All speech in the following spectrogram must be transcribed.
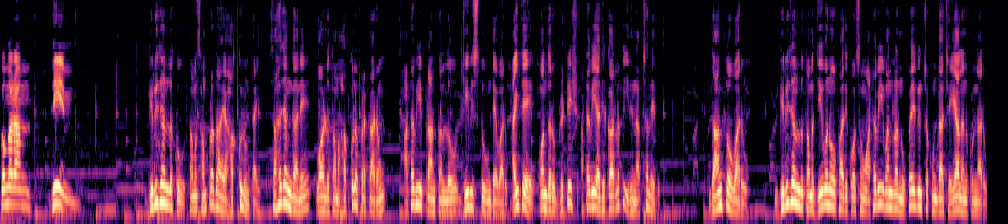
కొమరం భీం. గిరిజనులకు తమ సంప్రదాయ హక్కులుంటాయి. సహజంగానే వాళ్ళు తమ హక్కుల ప్రకారం అటవీ ప్రాంతంలో జీవిస్తూ ఉండేవారు. అయితే కొందరు బ్రిటిష్ అటవీ అధికారులకు ఇది నచ్చలేదు. దాంతో వారు గిరిజనులు తమ జీవనోపాధి కోసం అటవీ వనరులను ఉపయోగించకుండా చేయాలనుకున్నారు.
